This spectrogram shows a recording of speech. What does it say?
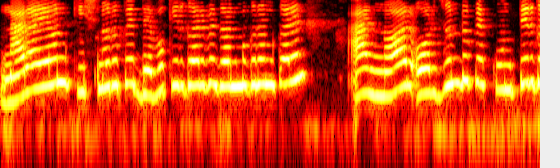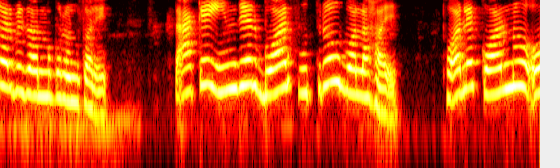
নারায়ণ কৃষ্ণরূপে দেবকীর গর্ভে জন্মগ্রহণ করেন আর নর অর্জুন রূপে কুন্তির গর্ভে জন্মগ্রহণ করে। তাকে ইন্দ্রের বর পুত্রও বলা হয়। ফলে কর্ণ ও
